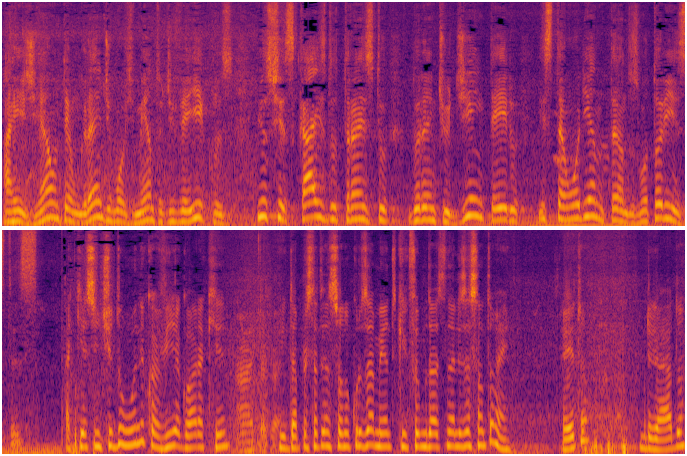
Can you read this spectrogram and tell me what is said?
A região tem um grande movimento de veículos e os fiscais do trânsito, durante o dia inteiro, estão orientando os motoristas. Aqui é sentido único a via agora aqui. Ah, tá, tá. E dá para prestar atenção no cruzamento, que foi mudar a sinalização também. Feito? Obrigado.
